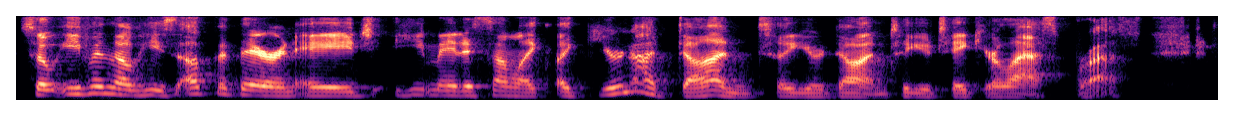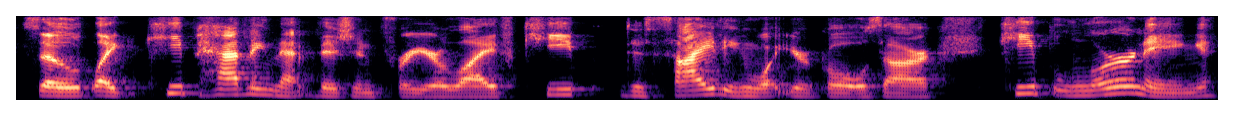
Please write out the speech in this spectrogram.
so even though he's up at there in age he made it sound like like you're not done till you're done till you take your last breath so, like, keep having that vision for your life, keep deciding what your goals are, keep learning.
